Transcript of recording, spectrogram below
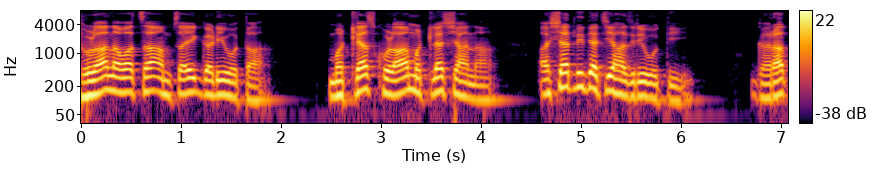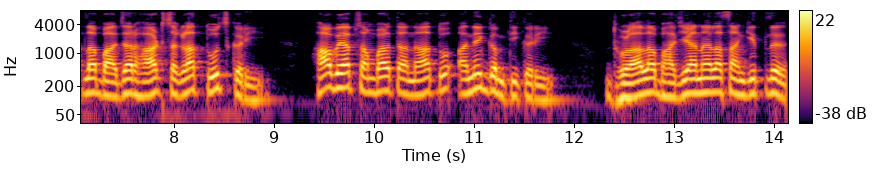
धुळा नावाचा आमचा एक गडी होता. म्हटल्यास खुळा म्हटल्यास शहाणा अशातली त्याची हाजरी होती. घरातला बाजार हाट सगळा तोच करी. हा व्याप सांभाळताना तो अनेक गमती करी. धुळाला भाजी आणायला सांगितलं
